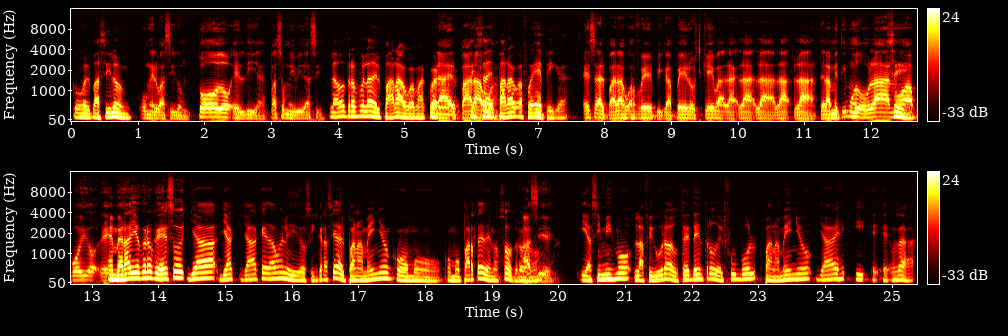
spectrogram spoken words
Con el vacilón. con el vacilón. Todo el día. Paso mi vida así. La otra fue la del paraguas, me acuerdo. La del paraguas. Esa del paraguas fue épica. Esa del paraguas fue épica, pero es que va, la, la, la, la, la- te la metimos doblada, Sí. no ha podido. eh, En verdad yo creo que eso ya, ya, ya ha quedado en la idiosincrasia del panameño como, como parte de nosotros. ¿no? Así es. Y asimismo, la figura de usted dentro del fútbol panameño ya es, y- eh, eh, o sea,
